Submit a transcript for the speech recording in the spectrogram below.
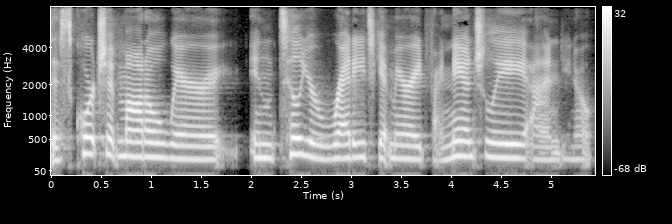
this courtship model where until you're ready to get married financially and, you know,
